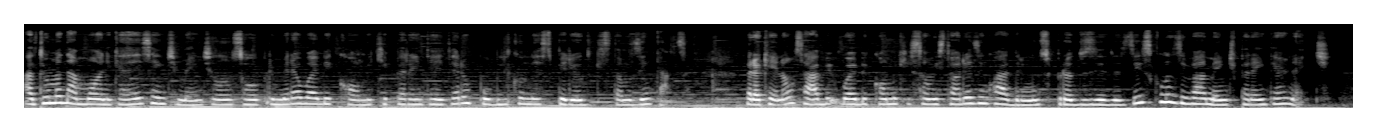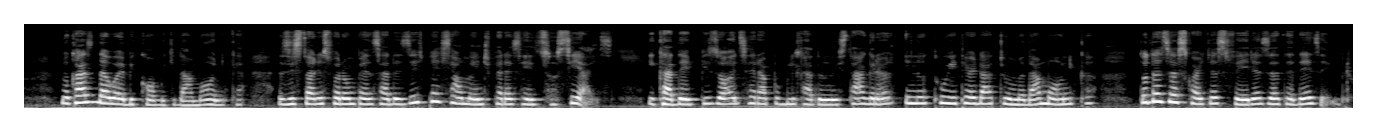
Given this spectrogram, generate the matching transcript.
A Turma da Mônica recentemente lançou a primeira webcomic para entreter o público nesse período que estamos em casa. Para quem não sabe, webcomics são histórias em quadrinhos produzidas exclusivamente para a internet. No caso da webcomic da Mônica, as histórias foram pensadas especialmente para as redes sociais, e cada episódio será publicado no Instagram e no Twitter da Turma da Mônica todas as quartas-feiras até dezembro.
